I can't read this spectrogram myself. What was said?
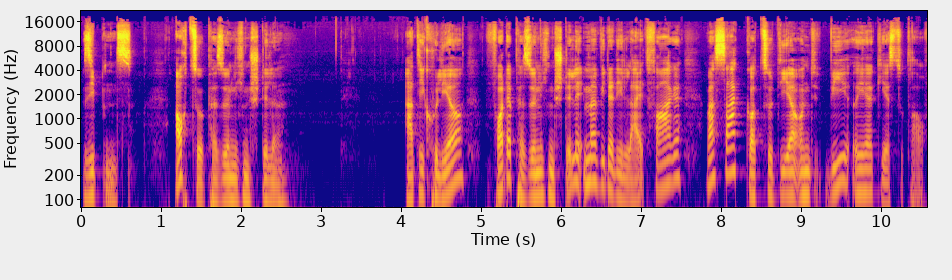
Siebtens. Auch zur persönlichen Stille. Artikuliere vor der persönlichen Stille immer wieder die Leitfrage, was sagt Gott zu dir und wie reagierst du darauf?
